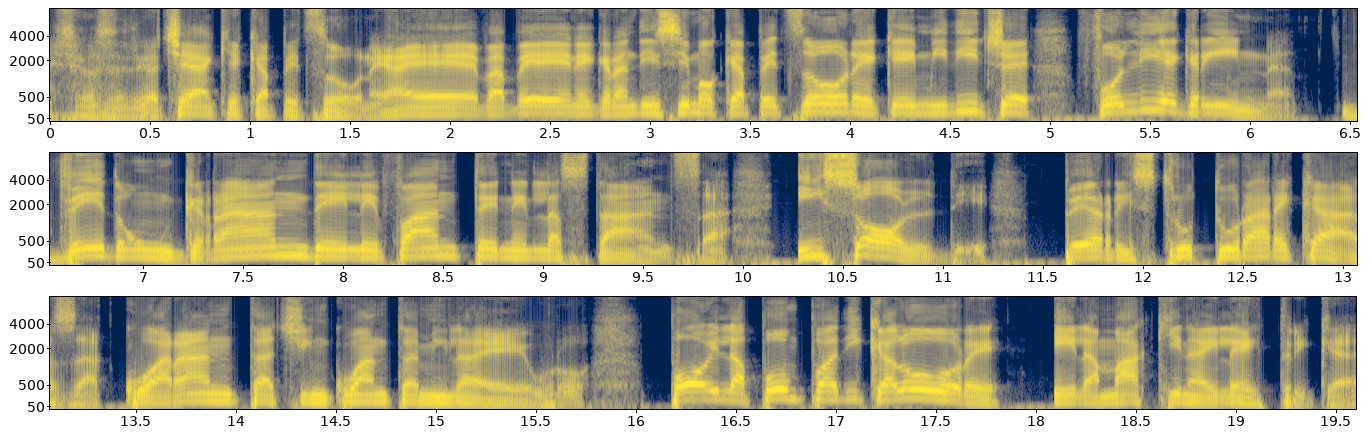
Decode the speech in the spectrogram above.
Eh, c'è anche Capezzone, eh, va bene, grandissimo Capezzone che mi dice follie green. Vedo un grande elefante nella stanza. I soldi per ristrutturare casa, 40-50 mila euro. Poi la pompa di calore e la macchina elettrica.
